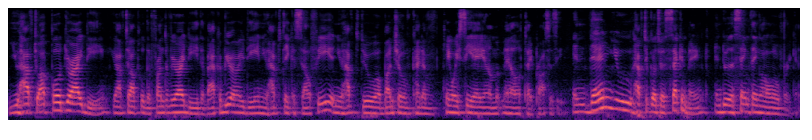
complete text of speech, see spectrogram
you have to upload your ID. You have to upload the front of your ID, the back of your ID, and you have to take a selfie and you have to do a bunch of kind of KYC AML um, type processes. And then you have to go to a second bank and do the same thing all over again.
